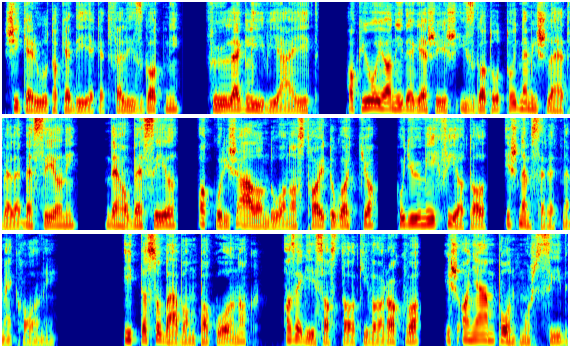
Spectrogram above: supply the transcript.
Sikerült a kedélyeket felizgatni, főleg Líviáét, aki olyan ideges és izgatott, hogy nem is lehet vele beszélni, de ha beszél, akkor is állandóan azt hajtogatja, hogy ő még fiatal, és nem szeretne meghalni. Itt a szobában pakolnak, az egész asztal ki van rakva, és anyám pont most szíd,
